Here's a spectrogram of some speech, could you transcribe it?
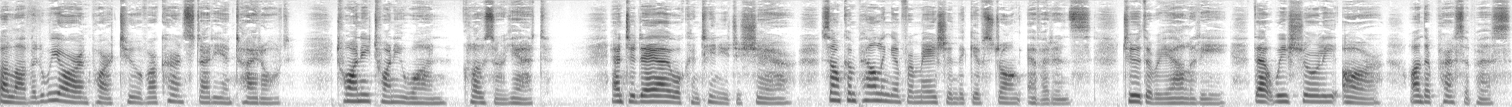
Beloved, we are in part two of our current study entitled 2021 Closer Yet. And today I will continue to share some compelling information that gives strong evidence to the reality that we surely are on the precipice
